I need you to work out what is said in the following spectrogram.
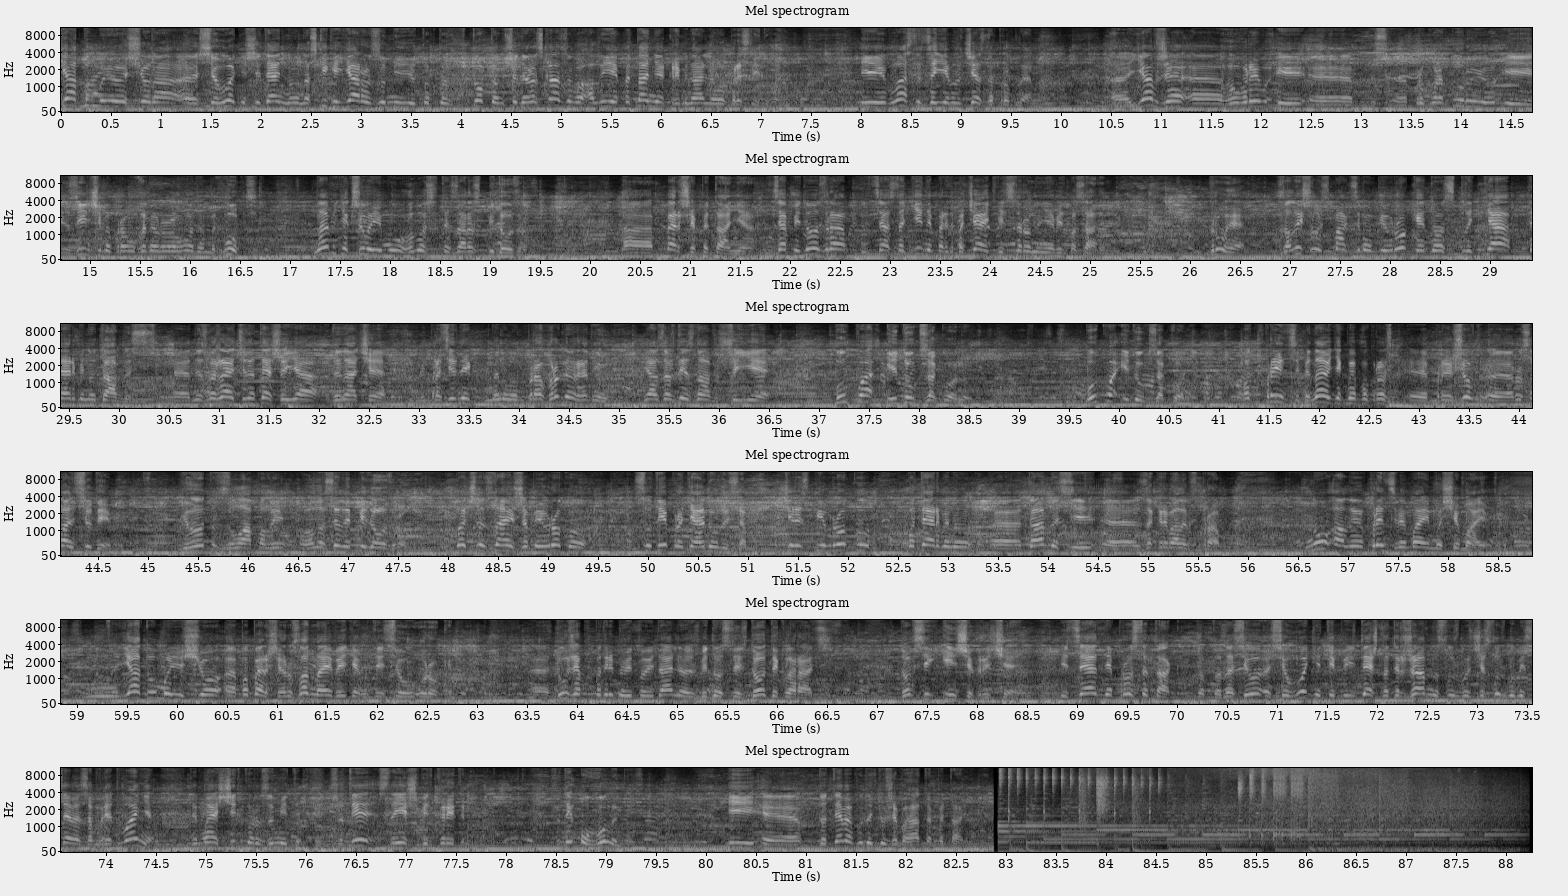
Я думаю, що на е, сьогоднішній день, ну наскільки я розумію, тобто хто там ще не розказував, але є питання кримінального переслідування. І власне це є величезна проблема. Е, Я вже е, говорив і е, з е, прокуратурою, і з іншими правоохоронними. Хлопці, навіть якщо ви йому оголосите зараз підозру. е, Перше питання. Ця підозра, ця статті не передбачають відсторонення від посади. Друге, залишилось максимум півроки до сплиття терміну давності. Е, Незважаючи на те, що я, неначе працівник минулого правоохоронних органів, я завжди знав, що є буква і дух закону. Буква і дух закону. От, в принципі, навіть якби Покров е, прийшов е, Руслан сюди, його тут злапали, оголосили підозру. Точно знаю, що півроку суди протягнулися. Через півроку по терміну давності закривали справу. Ну, але в принципі маємо, що маємо. Я думаю, що, е, по-перше, Руслан має витягнути з цього уроки. Е, Дуже потрібно відповідально відноситись до декларації, до всіх інших речей. І це не просто так. Тобто на сьогодні ти йдеш на державну службу чи службу місцевого самоврядування, ти маєш чітко розуміти, що ти стаєш відкритим, що ти оголений. І е, до тебе будуть дуже багато питань.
